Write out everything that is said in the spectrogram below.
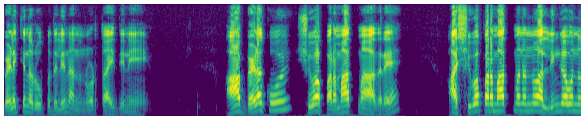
ಬೆಳಕಿನ ರೂಪದಲ್ಲಿ ನಾನು ನೋಡ್ತಾ ಇದ್ದೀನಿ. ಆ ಬೆಳಕು ಶಿವ ಪರಮಾತ್ಮ ಆದರೆ ಆ ಶಿವ ಪರಮಾತ್ಮನನ್ನು ಆ ಲಿಂಗವನ್ನು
